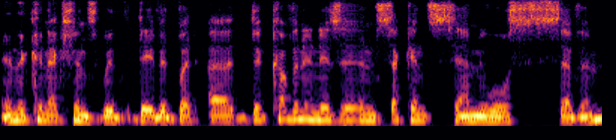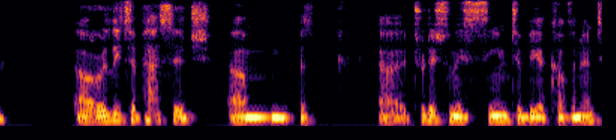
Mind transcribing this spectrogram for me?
and the connections with David. But uh, the covenant is in Second Samuel seven, uh, or at least a passage um, uh, traditionally seem to be a covenant.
